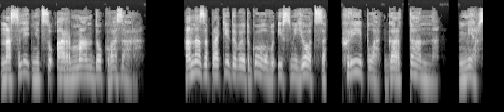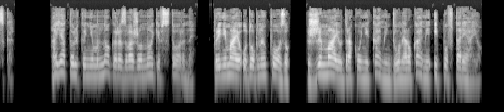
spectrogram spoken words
наследницу Армандо Квазара. Она запрокидывает голову и смеется, хрипло, гортанно, мерзко. А я только немного развожу ноги в стороны, принимаю удобную позу, сжимаю драконий камень двумя руками и повторяю.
